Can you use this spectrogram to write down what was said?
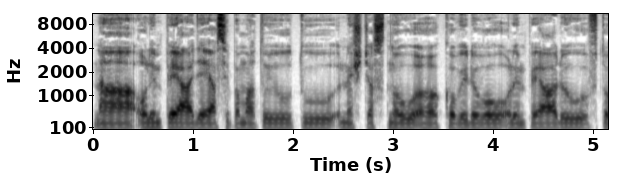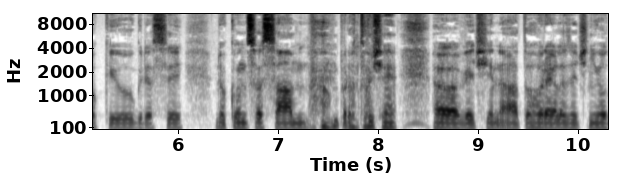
na olympiádě. Já si pamatuju tu nešťastnou eh, covidovou olympiádu v Tokiu, kde si dokonce sám, protože eh, většina toho realizačního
